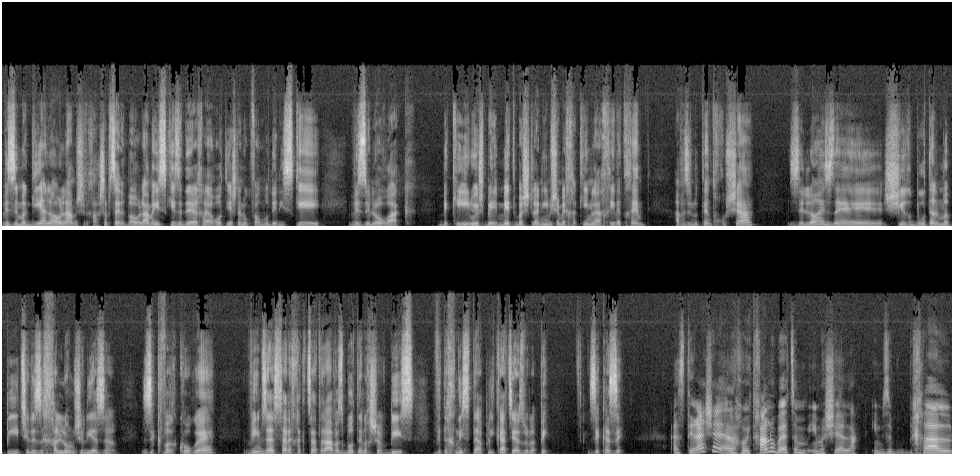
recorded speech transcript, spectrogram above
וזה מגיע לעולם שלך. עכשיו בסדר, בעולם העסקי זה דרך להראות, יש לנו כבר מודל עסקי, וזה לא רק בכאילו, יש באמת בשלנים שמחכים להכיל אתכם, אבל זה נותן תחושה, זה לא איזה שרבוט על מפית של איזה חלום של יזם. זה כבר קורה, ואם זה עשה לך קצת רעב, אז בוא תן עכשיו ביס ותכניס את האפליקציה הזו לפה. זה כזה. אז תראה שאנחנו התחלנו בעצם עם השאלה, אם זה בכלל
